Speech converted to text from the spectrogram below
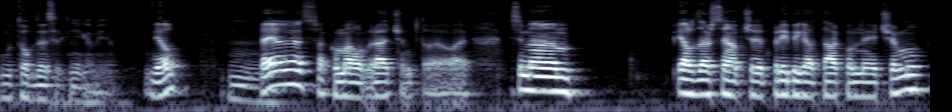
u top 10 knjiga mi je. Jel? Mm. Da, ja, ja svako malo vraćam, to je ovaj... Mislim, um, jel, zašto sam uopće pribjegao takvom nečemu?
